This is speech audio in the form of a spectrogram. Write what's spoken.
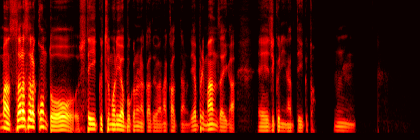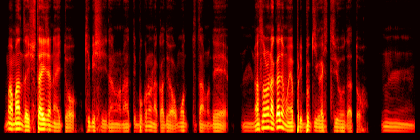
まあ、さらさらコントをしていくつもりは僕の中ではなかったので、やっぱり漫才が、えー、軸になっていくと。うん。まあ、漫才主体じゃないと厳しいだろうなって僕の中では思ってたので、うんまあ、その中でもやっぱり武器が必要だと。うん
